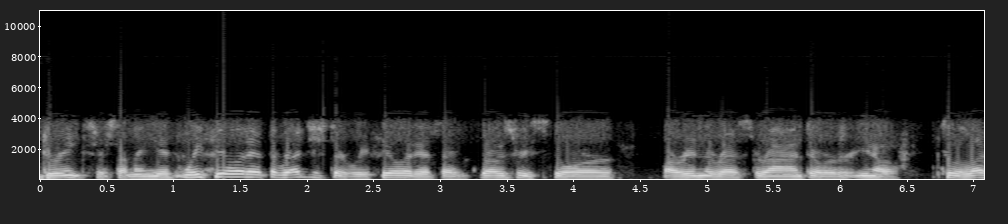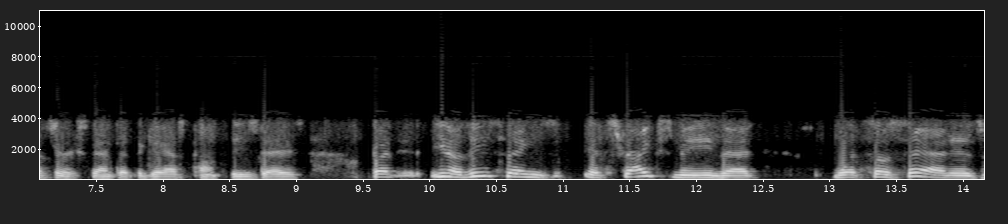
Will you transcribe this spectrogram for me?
drinks or something. It, we feel it at the register. We feel it at the grocery store or in the restaurant or you know to a lesser extent at the gas pump these days. But you know these things. It strikes me that what's so sad is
